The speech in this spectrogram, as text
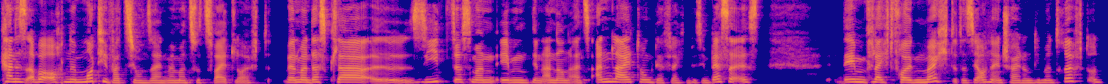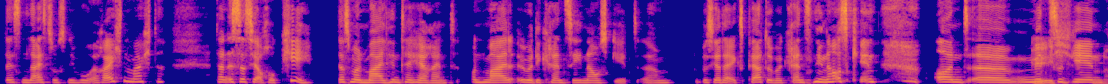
kann es aber auch eine Motivation sein, wenn man zu zweit läuft. Wenn man das klar äh, sieht, dass man eben den anderen als Anleitung, der vielleicht ein bisschen besser ist, dem vielleicht folgen möchte, das ist ja auch eine Entscheidung, die man trifft und dessen Leistungsniveau erreichen möchte, dann ist das ja auch okay, dass man mal hinterher rennt und mal über die Grenze hinausgeht. Ähm, du bist ja der Experte über Grenzen hinausgehen und äh, mitzugehen.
